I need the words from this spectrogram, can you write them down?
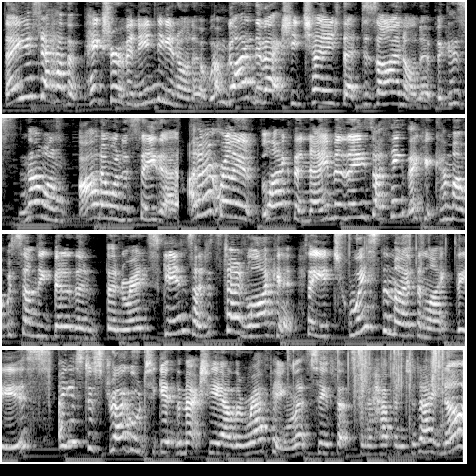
they used to have a picture of an Indian on it. I'm glad they've actually changed that design on it because no one, I don't want to see that. I don't really like the name of these. I think they could come up with something better than, than Redskins. I just don't like it. So you twist them open like this. I used to struggle to get them actually out of the wrapping. Let's see if that's going to happen today. No,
